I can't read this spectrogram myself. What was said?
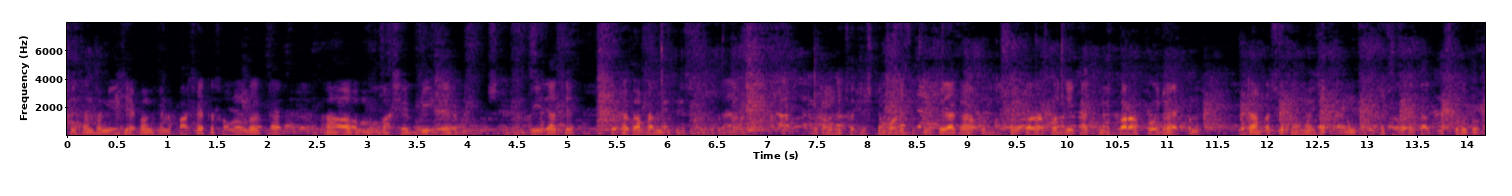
সিদ্ধান্ত নিয়েছি এবং এখানে পাশে একটা সংলগ্ন একটা বাঁশের একটা ব্রিজ আছে সেটাকে আমরা মেনটেন্স করে দেবো মোটামুটি ছত্রিশ নম্বরে কিছু কিছু জায়গা পরিদর্শন করার পর যে কাজগুলি করার প্রয়োজন এখনই এটা আমরা সিদ্ধান্ত নিয়েছি এবং গুরুত্ব সহকারে কাজগুলি শুরু করব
